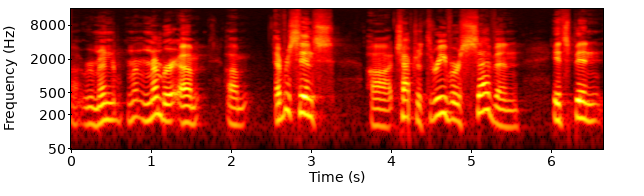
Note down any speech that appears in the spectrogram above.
Uh, remember, remember um, um, ever since uh, chapter 3, verse 7, it's been,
